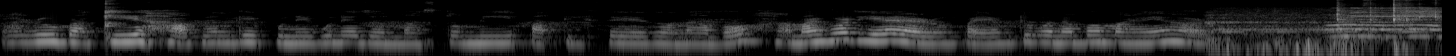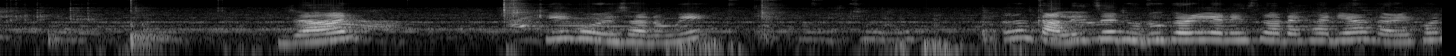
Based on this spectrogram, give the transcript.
আৰু বাকী আপোনালোকে কোনে কোনে জন্মাষ্টমী পাতিছে জনাব আমাৰ ঘৰত সেয়াই আৰু পায়সটো বনাব মায়ে আৰু জান কি কৰিছা তুমি আহ, কালি যে ধুডু গাড়ী আনিছিলা দেখাই দিয়া গাড়ীখন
